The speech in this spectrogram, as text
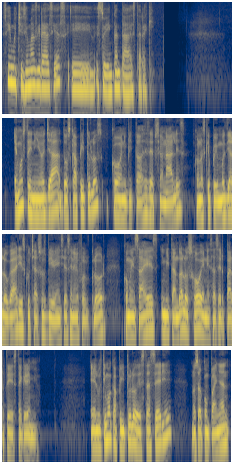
Sí, muchísimas gracias. Eh, estoy encantada de estar aquí. Hemos tenido ya dos capítulos con invitados excepcionales con los que pudimos dialogar y escuchar sus vivencias en el folclore, con mensajes invitando a los jóvenes a ser parte de este gremio. En el último capítulo de esta serie nos acompañan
